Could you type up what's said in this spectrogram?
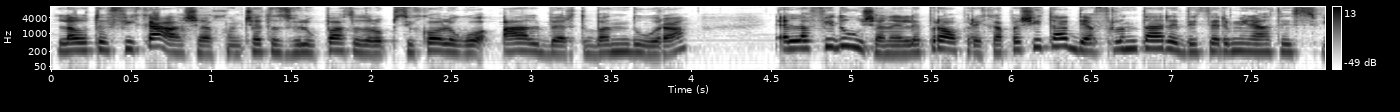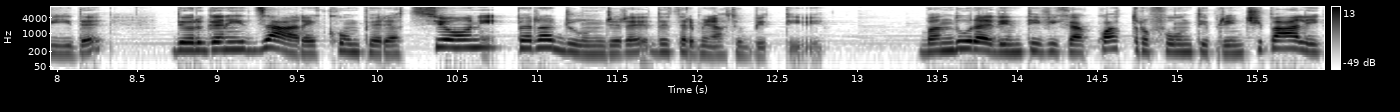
L'autoefficacia, concetto sviluppato dallo psicologo Albert Bandura, è la fiducia nelle proprie capacità di affrontare determinate sfide, di organizzare e compiere azioni per raggiungere determinati obiettivi. Bandura identifica quattro fonti principali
